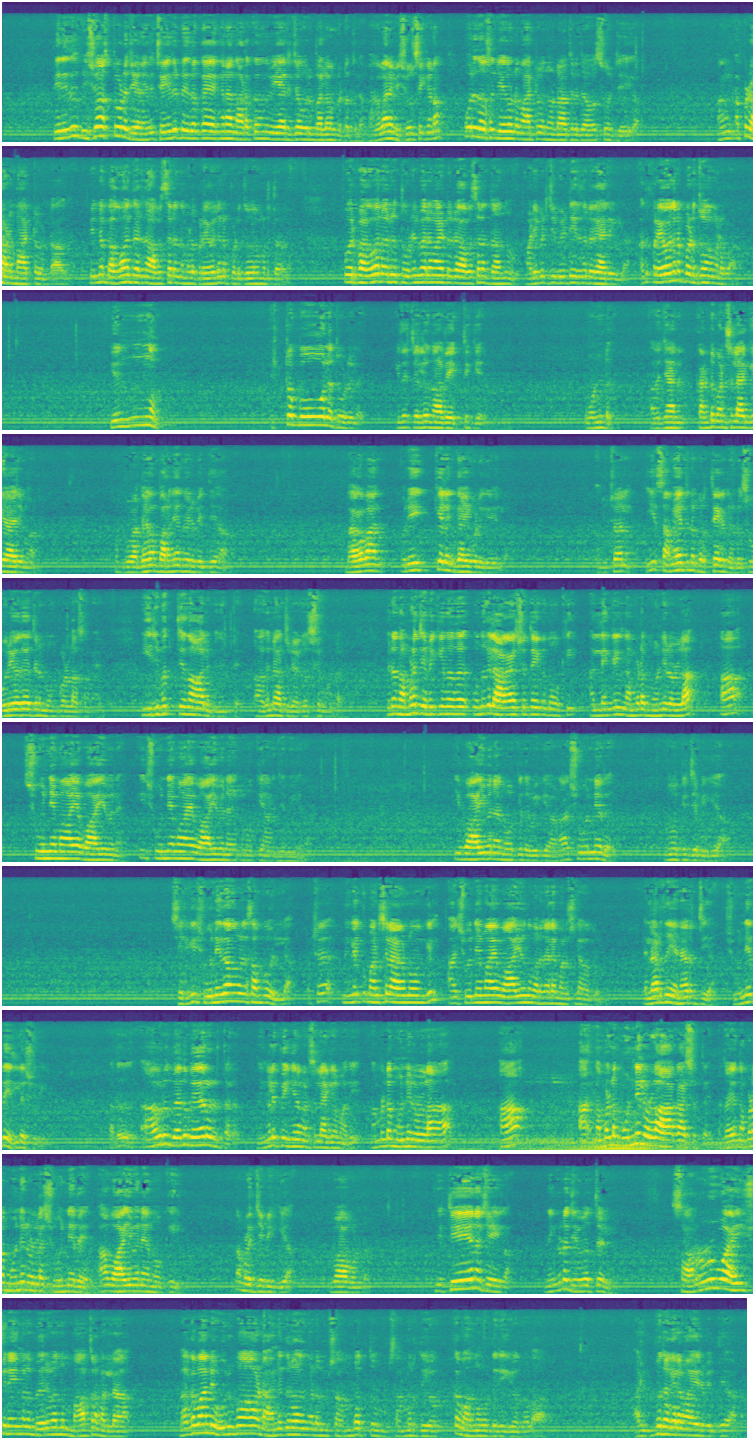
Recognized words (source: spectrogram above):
പിന്നെ ഇത് വിശ്വാസത്തോടെ ചെയ്യണം. ഇത് ചെയ്തിട്ട് ഇതൊക്കെ എങ്ങനെ നടക്കുമെന്ന് വിചാരിച്ചാൽ ഒരു ബലവും കിട്ടത്തില്ല. ഭഗവാനെ വിശ്വസിക്കണം. ഒരു ദിവസം ചെയ്തുകൊണ്ട് മാറ്റമൊന്നും ഉണ്ടാകത്തില്ല. ദിവസവും ചെയ്യുക. അപ്പോഴാണ് മാറ്റം ഉണ്ടാകുന്നത് പിന്നെ ഭഗവാൻ തരുന്ന അവസരം നമ്മൾ പ്രയോജനപ്പെടുത്തുകയും നമ്മൾ തരണം ഇപ്പോൾ ഒരു ഭഗവാൻ ഒരു തൊഴിൽപരമായിട്ട് ഒരു അവസരം തന്നു. മടി പിടിച്ച് വീട്ടിൽ കാര്യമില്ല. അത് പ്രയോജനപ്പെടുത്തുക നമ്മുടെ വേണം എന്നും ഇഷ്ടംപോലെ തൊഴിൽ ഇത് ചെല്ലുന്ന ആ വ്യക്തിക്ക് ഉണ്ട്. അത് ഞാൻ കണ്ടു മനസ്സിലാക്കിയ കാര്യമാണ്. അപ്പോൾ അദ്ദേഹം പറഞ്ഞു തന്നൊരു വിദ്യയാണ് ഭഗവാൻ ഒരിക്കലും കൈവിടുകയില്ല എന്നുവെച്ചാൽ ഈ സമയത്തിന് പ്രത്യേകതയുണ്ട്. സൂര്യോദയത്തിന് മുമ്പുള്ള സമയം. ഇരുപത്തിനാല് മിനിറ്റ്. അതിനകത്ത് രഹസ്യമുണ്ട്. പിന്നെ നമ്മൾ ജപിക്കുന്നത് ഒന്നുകിൽ ആകാശത്തേക്ക് നോക്കി അല്ലെങ്കിൽ നമ്മുടെ മുന്നിലുള്ള ആ ശൂന്യമായ വായുവിനെ ഈ ശൂന്യമായ വായുവിനെ നോക്കിയാണ് ജപിക്കുന്നത്. ഈ വായുവിനെ നോക്കി ജപിക്കുകയാണ്. ആ ശൂന്യത നോക്കി ജപിക്കുക. ശരിക്കും ശൂന്യത എന്ന് പറഞ്ഞ സംഭവമില്ല പക്ഷെ നിങ്ങൾക്ക് മനസ്സിലാകണമെങ്കിൽ ആ ശൂന്യമായ വായു എന്ന് പറഞ്ഞാലേ മനസ്സിലാകത്തുള്ളൂ. എല്ലായിടത്തും എനർജിയാണ് ശൂന്യതയില്ല ശരിക്കും. അത് ആ ഒരു അത് വേറൊരു തലം നിങ്ങളിപ്പോൾ ഇങ്ങനെ മനസ്സിലാക്കിയാൽ മതി. നമ്മുടെ മുന്നിലുള്ള ആ- ആ നമ്മളുടെ മുന്നിലുള്ള ആകാശത്തെ അതായത് നമ്മുടെ മുന്നിലുള്ള ശൂന്യതയെ ആ വായുവിനെ നോക്കി നമ്മൾ ജപിക്കുക വാവുണ്ട്. നിത്യേന ചെയ്യുക. നിങ്ങളുടെ ജീവിതത്തിൽ സർവ ഐശ്വര്യങ്ങളും വരുമെന്ന് മാത്രമല്ല ഭഗവാന്റെ ഒരുപാട് അനുഗ്രഹങ്ങളും സമ്പത്തും സമൃദ്ധിയും ഒക്കെ വന്നുകൊണ്ടിരിക്കും എന്നുള്ളതാണ്. അത്ഭുതകരമായൊരു വിദ്യയാണ്.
